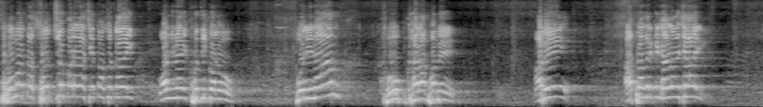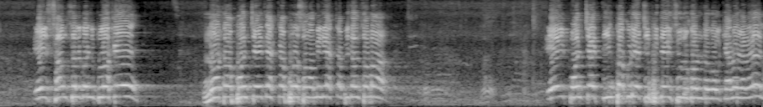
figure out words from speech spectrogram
ক্ষমতা সহ্য করার আছে ততটাই অন্যায় ক্ষতি করো পরিণাম খুব খারাপ হবে আমি আপনাদেরকে জানাতে চাই এই শামসারগঞ্জ ব্লকে নটা পঞ্চায়েত একটা পুরসভা মিলিয়ে একটা বিধানসভা এই পঞ্চায়েত তিন পাকুড়িয়া জিপিতেই শুধু গন্ডগোল, কেন জানেন?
